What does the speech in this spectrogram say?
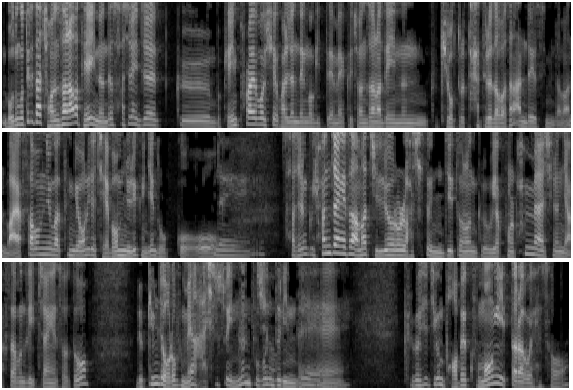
모든 것들이 다 전산화가 돼 있는데 사실은 이제 그 뭐 개인 프라이버시에 관련된 거기 때문에 그 전산화돼 있는 그 기록들을 다 들여다봐서는 안 되겠습니다만 마약 사범류 같은 경우는 이제 재범률이 굉장히 높고 네. 사실은 그 현장에서 아마 진료를 하시든지 또는 그 의약품을 판매하시는 약사분들 입장에서도 느낌적으로 분명히 아실 수 있는 그렇죠. 부분들인데 네. 그것이 지금 법에 구멍이 있다라고 해서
